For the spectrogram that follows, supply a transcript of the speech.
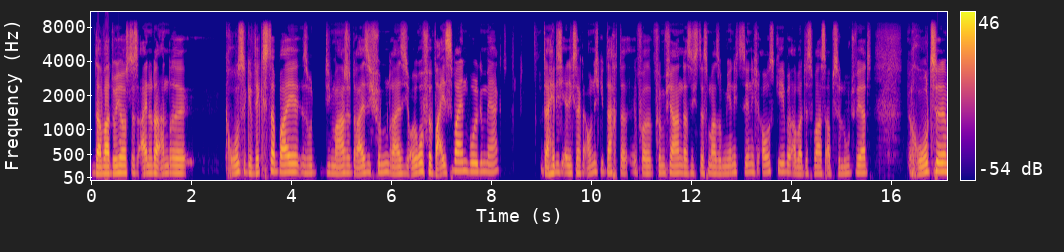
Da war durchaus das ein oder andere große Gewächs dabei, so die Marge 30, 35 Euro für Weißwein wohlgemerkt. Da hätte ich ehrlich gesagt auch nicht gedacht, da, vor fünf Jahren, dass ich das mal so mir nichts sehr nicht ausgebe, aber das war es absolut wert. Rote,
